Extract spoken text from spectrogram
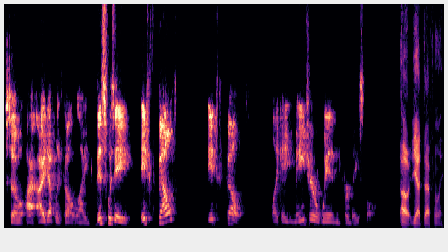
So I, I definitely felt like this was a, it felt it felt like a major win for baseball. Oh yeah, definitely.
